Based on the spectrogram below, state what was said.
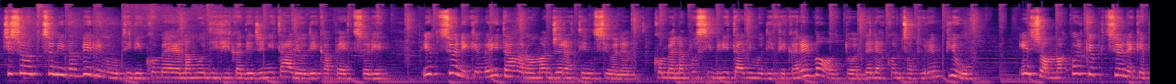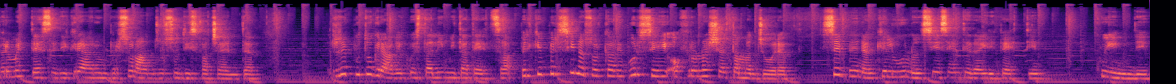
ci sono opzioni davvero inutili come la modifica dei genitali o dei capezzoli e opzioni che meritavano maggiore attenzione, come la possibilità di modificare il volto, delle acconciature in più, insomma qualche opzione che permettesse di creare un personaggio soddisfacente. Reputo grave questa limitatezza perché persino Soul Calibur 6 offre una scelta maggiore, sebbene anche lui non sia esente dai difetti. Quindi,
